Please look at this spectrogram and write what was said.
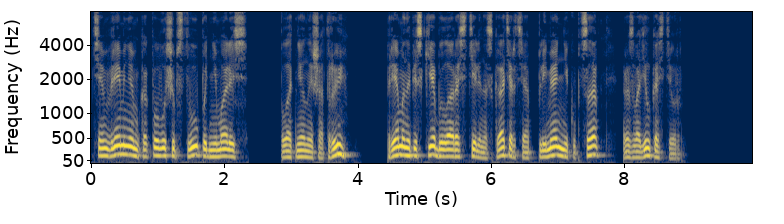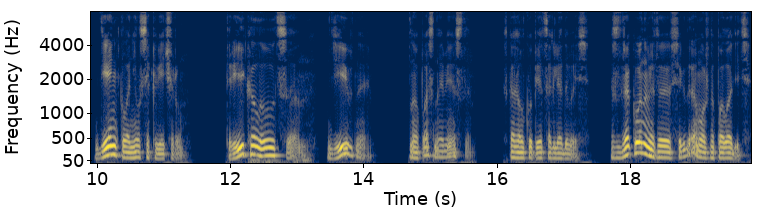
тем временем, как по волшебству, поднимались полотняные шатры. Прямо на песке была расстелена скатерть, а племянник купца разводил костер. День клонился к вечеру. «Три колодца. Дивное, но опасное место», — сказал купец, оглядываясь. С драконами-то всегда можно поладить.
